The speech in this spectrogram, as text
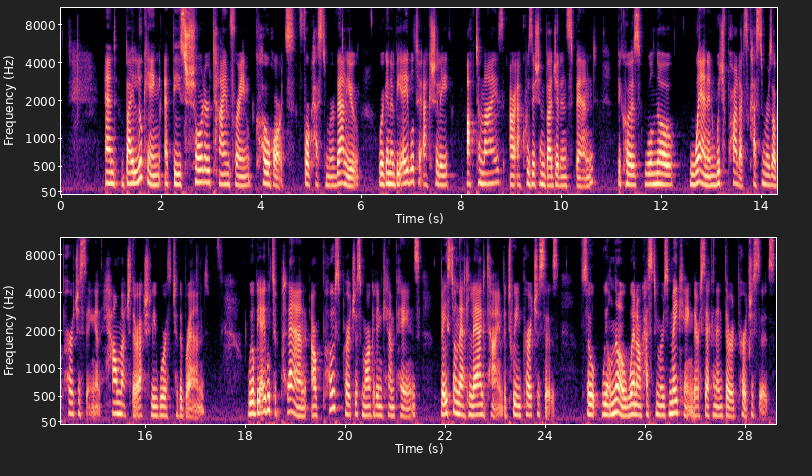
And by looking at these shorter time frame cohorts for customer value, we're going to be able to actually optimize our acquisition budget and spend because we'll know when and which products customers are purchasing and how much they're actually worth to the brand. We'll be able to plan our post-purchase marketing campaigns based on that lag time between purchases. So we'll know when our customers making their second and third purchases.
